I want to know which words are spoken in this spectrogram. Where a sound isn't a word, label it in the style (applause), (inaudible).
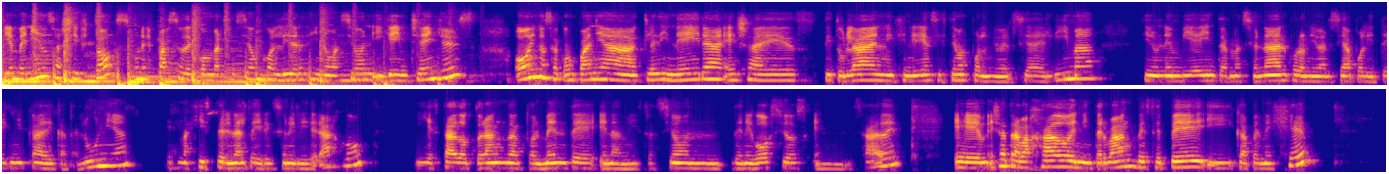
Bienvenidos a Shift Talks, un espacio de conversación con líderes de innovación y game changers. Hoy nos acompaña Cledi Neira, ella es titulada en Ingeniería en Sistemas por la Universidad de Lima, tiene un MBA internacional por la Universidad Politécnica de Cataluña, es magíster en alta dirección y liderazgo y está doctorando actualmente en Administración de Negocios en SADE. Eh, ella ha trabajado en Interbank, BCP y KPMG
